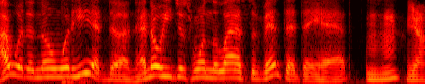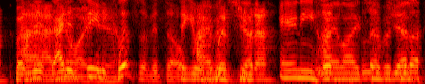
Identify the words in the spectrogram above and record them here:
I would have known what he had done. I know he just won the last event that they had, mm-hmm. Yeah, but I I, didn't, I didn't no see any clips of it though. I think it I haven't Liv seen Jeddah. any Liv- highlights Liv of it. Does, Jeddah.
